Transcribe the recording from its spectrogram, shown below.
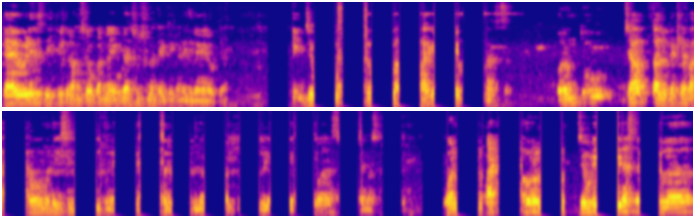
त्यावेळेस देखील ग्रामसेवकांना एवढ्या सूचना त्या ठिकाणी दिल्या गेल्या होत्या. परंतु ज्या तालुक्यातल्या बाकी गावामधील करून जेवढी जास्त घरकुलं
